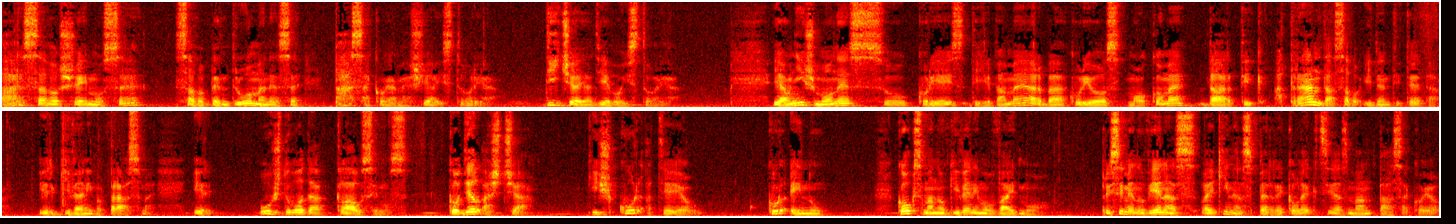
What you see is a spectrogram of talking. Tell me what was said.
ar savo šeimose, savo bendruomenėse pasakojame šią istoriją. Didžiąją Dievo istoriją. Jauni žmonės, su kuriais dirbame arba kuriuos mokome, dar tik atranda savo identitetą ir gyvenimo prasme. Ir užduoda klausimus. Kodėl aš čia? Iš kur atėjau? Kur einu? Koks mano gyvenimo vaidmuo? Prisimenu vienas vaikinas per rekolekcijas man pasakojo.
